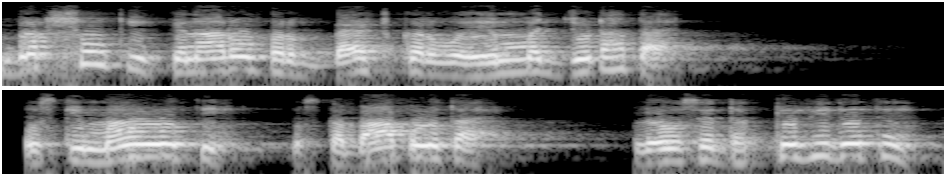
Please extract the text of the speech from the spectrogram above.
वृक्षों की किनारों पर बैठकर वो हिम्मत जुटाता है। उसकी माँ उड़ती उसका बाप उड़ता है, वे उसे धक्के भी देते हैं,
